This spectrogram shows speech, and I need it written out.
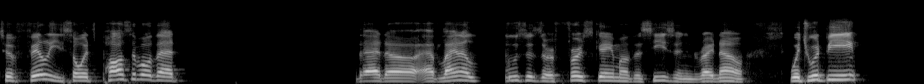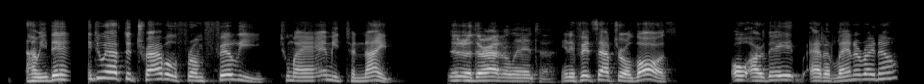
to Philly. So it's possible that that uh, Atlanta loses their first game of the season right now, which would be, I mean, they, they do have to travel from Philly to Miami tonight. No, no, they're at Atlanta. And if it's after a loss, oh, are they at Atlanta right now?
